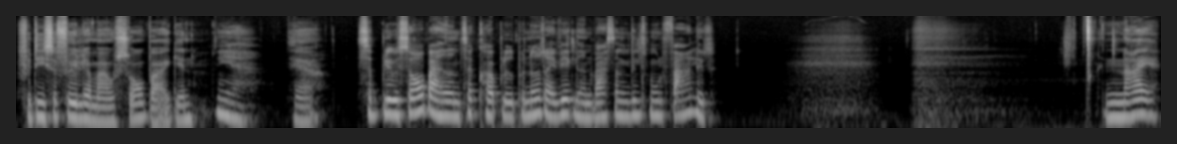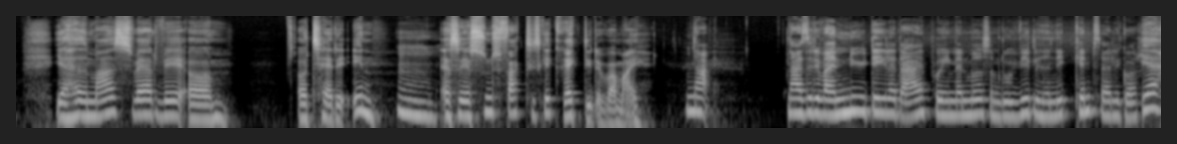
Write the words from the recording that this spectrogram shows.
fordi så følte jeg mig jo sårbar igen. Ja. Ja. Så blev sårbarheden så koblet på noget, der i virkeligheden var sådan en lille smule farligt. Nej, jeg havde meget svært ved at at tage det ind. Mm. Altså, jeg synes faktisk ikke rigtigt, det var mig. Nej. Nej, så det var en ny del af dig på en eller anden måde, som du i virkeligheden ikke kendte særlig godt. Ja,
